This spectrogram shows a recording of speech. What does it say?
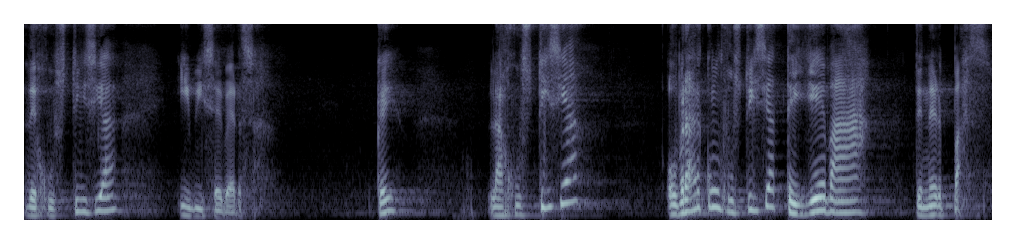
de justicia y viceversa. ¿Ok? La justicia, obrar con justicia te lleva a tener paz.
